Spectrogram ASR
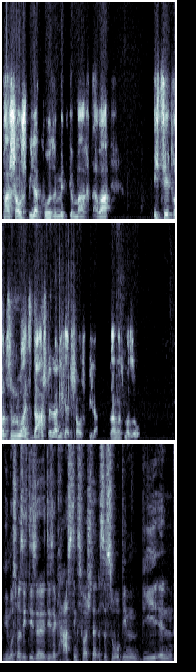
paar Schauspielerkurse mitgemacht, aber ich zähle trotzdem nur als Darsteller, nicht als Schauspieler, sagen wir es mal so. Wie muss man sich diese, diese Castings vorstellen? Ist es so wie, wie in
